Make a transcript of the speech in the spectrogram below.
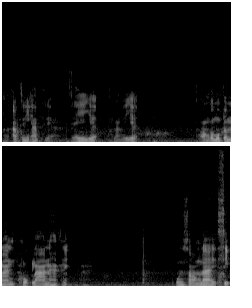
อาเอาตัวนี้อัพเดี๋ยวจะได้เยอะๆพลังเยอะๆ ทองก็หมดประมาณหกล้านนะฮะเนี่ยคูณสองได้สิบ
